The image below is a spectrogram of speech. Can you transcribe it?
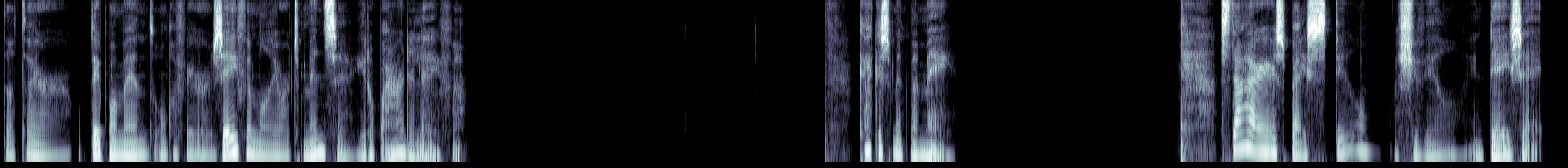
dat er op dit moment ongeveer 7 miljard mensen hier op aarde leven. Kijk eens met me mee. Sta er eens bij stil, als je wil, in deze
